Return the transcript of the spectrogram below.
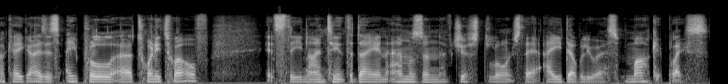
Okay guys, it's April uh, 2012. It's the 19th day and Amazon have just launched their AWS Marketplace.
